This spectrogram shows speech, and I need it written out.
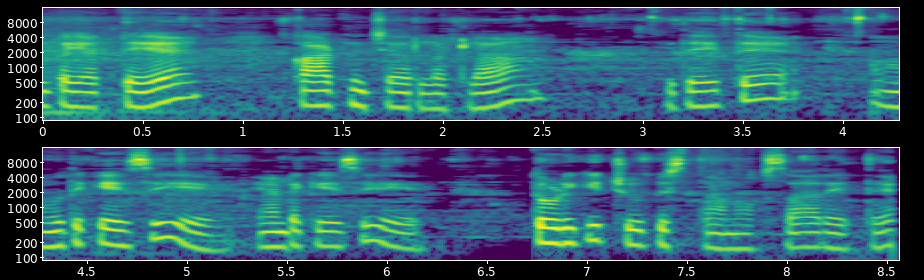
ఉంటాయి అట్టే కాటన్ చీరలు అట్లా. ఇదైతే ఉతికేసి ఎండకేసి తొడిగి చూపిస్తాను ఒకసారి అయితే.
